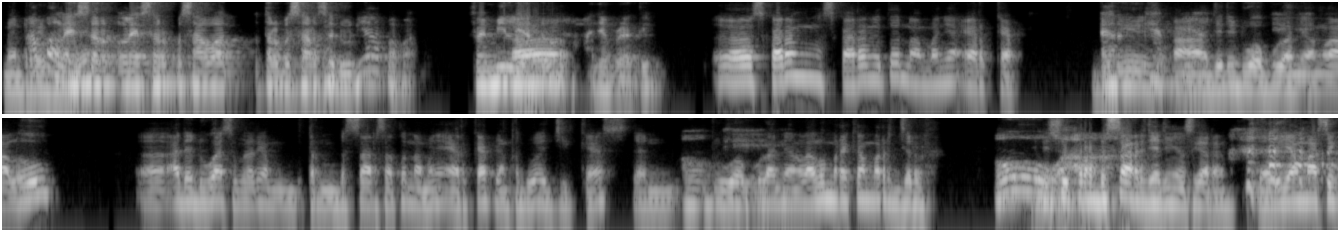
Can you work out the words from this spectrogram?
main Apa lesor lesor pesawat terbesar sedunia apa, Pak? Familiar uh, namanya berarti? Uh, sekarang sekarang itu namanya AirCap. Jadi Air Cap, uh, ya? jadi dua bulan yang lalu ada dua sebenarnya yang terbesar. Satu namanya AirCap yang kedua GCAS dan okay. dua bulan yang lalu mereka merger. Oh, jadi wow. super besar jadinya sekarang. Dari yang masing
